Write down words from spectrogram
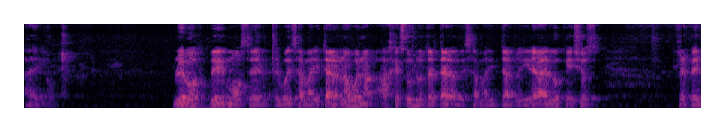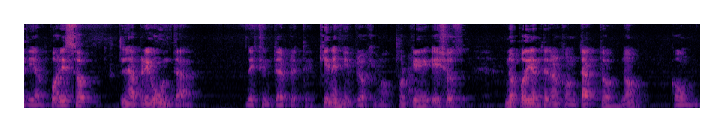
a él. Luego vemos el, buen samaritano, ¿no? Bueno, a Jesús lo trataron de samaritano y era algo que ellos repelían. Por eso la pregunta de este intérprete, ¿quién es mi prójimo? Porque ellos no podían tener contacto, ¿no? Con,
